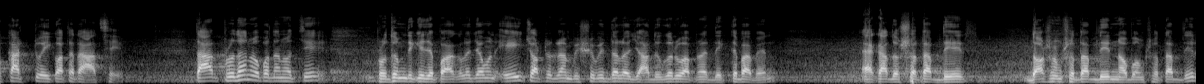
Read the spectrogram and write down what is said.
অকাট্য এই কথাটা আছে। তার প্রধান উপাদান হচ্ছে, প্রথম দিকে যে পাওয়া গেলো, যেমন এই চট্টগ্রাম বিশ্ববিদ্যালয় জাদুঘরও আপনারা দেখতে পাবেন। একাদশ শতাব্দীর, দশম শতাব্দীর, নবম শতাব্দীর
